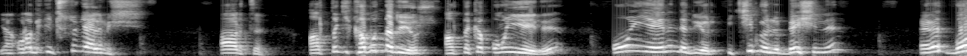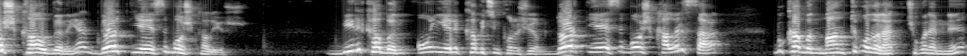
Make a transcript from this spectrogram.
Yani ona bir x su gelmiş. Artı. Alttaki kabın da diyor alttaki kap 17. 10y'nin de diyor 2 bölü 5'inin evet boş kaldığını yani 4y'si boş kalıyor. Bir kabın 10y'lik kap için konuşuyorum. 4y'si boş kalırsa bu kabın mantık olarak çok önemli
